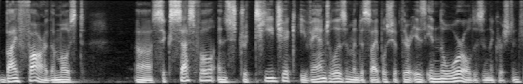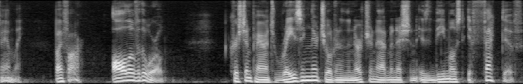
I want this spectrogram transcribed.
by far, the most uh, successful and strategic evangelism and discipleship there is in the world is in the Christian family. By far. All over the world. Christian parents raising their children in the nurture and admonition is the most effective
